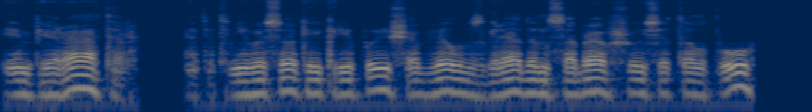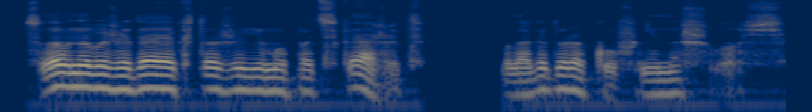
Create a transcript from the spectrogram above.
Император, этот невысокий крепыш, обвел взглядом собравшуюся толпу, словно выжидая, кто же ему подскажет. Благо дураков не нашлось.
